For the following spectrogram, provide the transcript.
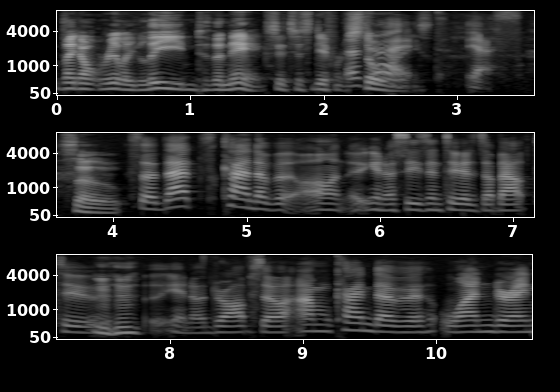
They don't really lead to the next. It's just different That's stories. right. yes So, so that's kind of uh, on you know season two is about to Mhm. you know drop so i'm kind of wondering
